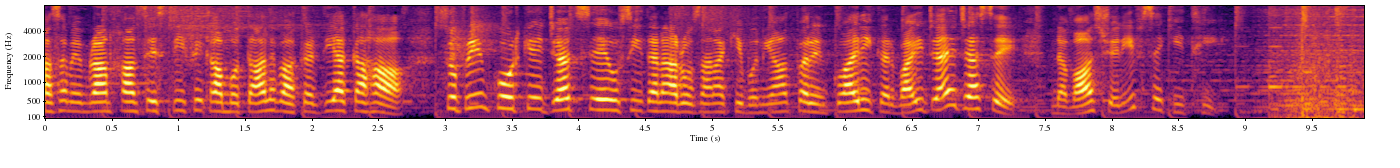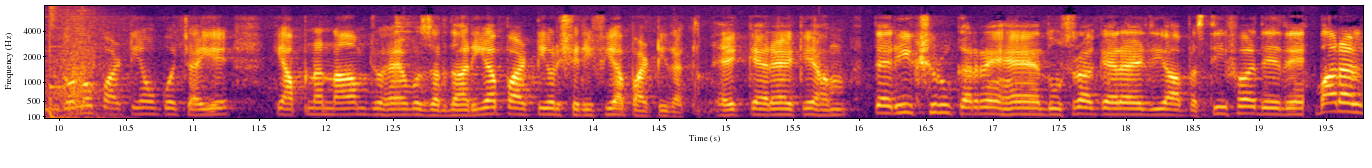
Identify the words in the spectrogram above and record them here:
अजम इमरान खान से इस्तीफे का मुतालबा कर दिया, कहा सुप्रीम कोर्ट के जज से उसी तरह रोज़ाना की बुनियाद पर इंक्वायरी करवाई जाए जैसे नवाज़ शरीफ से की थी। दोनों पार्टियों को चाहिए कि अपना नाम जो है वो जरदारिया पार्टी और शरीफिया पार्टी रखें। एक कह रहा है कि हम तहरीक शुरू कर रहे हैं दूसरा कह रहा है जी आप इस्तीफा दे दें। बहरहाल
